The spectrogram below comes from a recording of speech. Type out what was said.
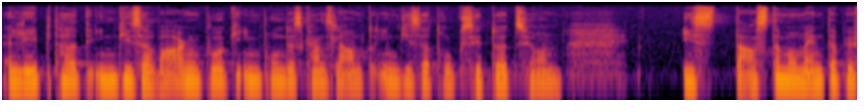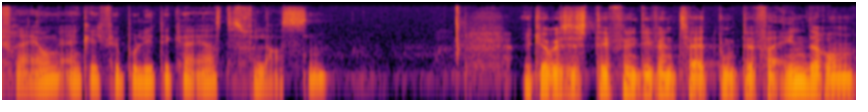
erlebt hat, in dieser Wagenburg, im Bundeskanzleramt, in dieser Drucksituation. Ist das der Moment der Befreiung eigentlich für Politiker erst, das Verlassen? Ich glaube, es ist definitiv ein Zeitpunkt der Veränderung.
